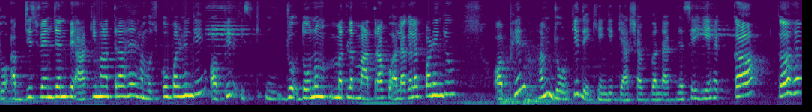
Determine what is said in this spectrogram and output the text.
तो अब जिस व्यंजन पे आ की मात्रा है, हम उसको पढ़ेंगे और फिर इस जो दोनों मतलब मात्रा को अलग अलग पढ़ेंगे और फिर हम जोड़ के देखेंगे क्या शब्द बन रहा है। जैसे ये है क क है,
